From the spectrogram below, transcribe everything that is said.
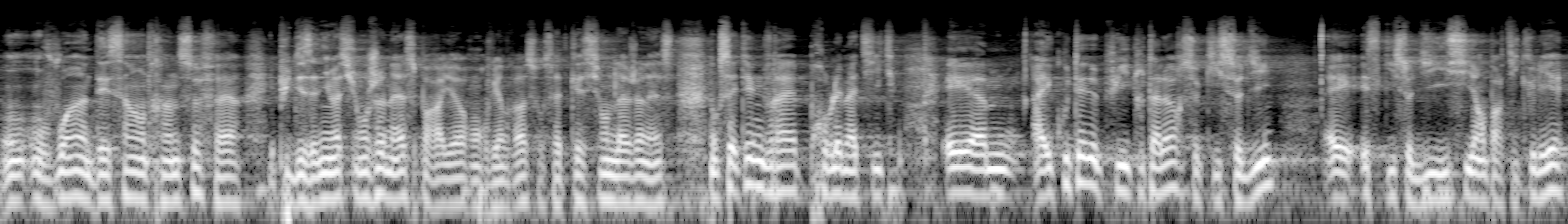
on voit un dessin en train de se faire, et puis des animations jeunesse par ailleurs, on reviendra sur cette question de la jeunesse. Donc ça a été une vraie problématique. Et euh, à écouter depuis tout à l'heure ce qui se dit, et, ce qui se dit ici en particulier,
